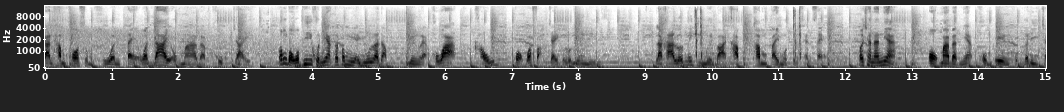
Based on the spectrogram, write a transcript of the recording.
การทำพอสมควร แต่ว่าได้ออกมาแบบถูกใจ ต้องบอกว่าพี่คนนี้ก็ต้องมีอายุระดับหนึ่งแหละ เพราะว่าเขาบอกว่าฝังใจกับรถรุ่นนี้ ราคารถไม่กี่หมื่นบาทครับทำไปหมดเป็นแสนแสนเพราะฉะนั้นเนี่ยออกมาแบบนี้ผมเองผมก็ดีใจ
